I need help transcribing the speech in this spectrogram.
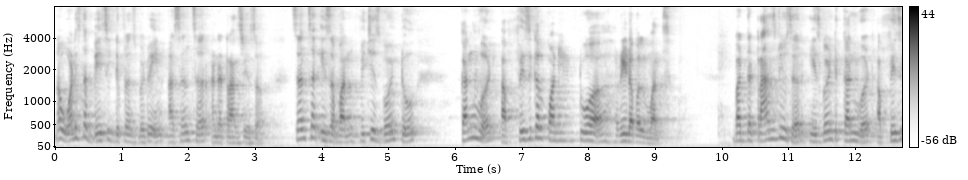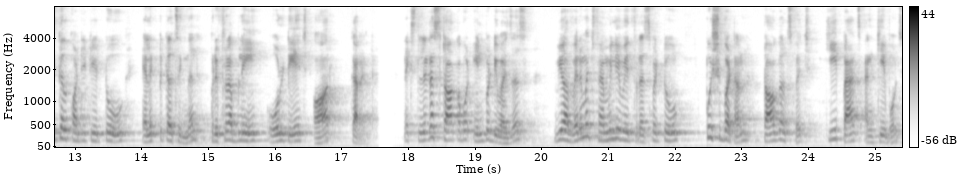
Now what is the basic difference between a sensor and a transducer? Sensor is a one which is going to convert a physical quantity to a readable ones. But the transducer is going to convert a physical quantity to electrical signal preferably voltage or current. Next let us talk about input devices. We are very much familiar with respect to push button, toggle switch, keypads and keyboards.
